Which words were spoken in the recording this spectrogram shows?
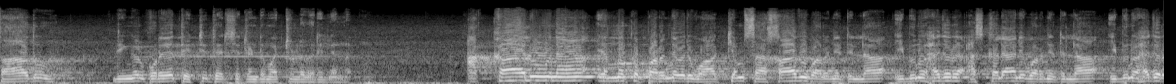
സാധു നിങ്ങൾ കുറേ തെറ്റിദ്ധരിച്ചിട്ടുണ്ട് മറ്റുള്ളവരിൽ നിന്ന് അക്കാലൂന എന്നൊക്കെ പറഞ്ഞ ഒരു വാക്യം സഹാബി പറഞ്ഞിട്ടില്ല ഇബിനു ഹജർ അസ്കലാനി പറഞ്ഞിട്ടില്ല ഇബിനു ഹജർ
